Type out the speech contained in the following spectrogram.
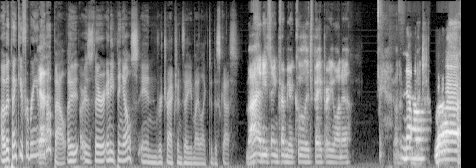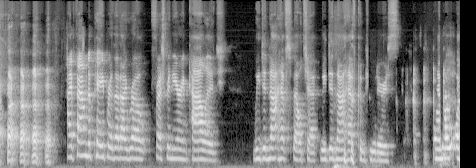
Uh, but thank you for bringing yeah. that up, Al. Uh, is there anything else in retractions that you might like to discuss? Not anything from your Coolidge paper you want to? No. I found a paper that I wrote freshman year in college. We did not have spell check. We did not have computers. And I, I,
